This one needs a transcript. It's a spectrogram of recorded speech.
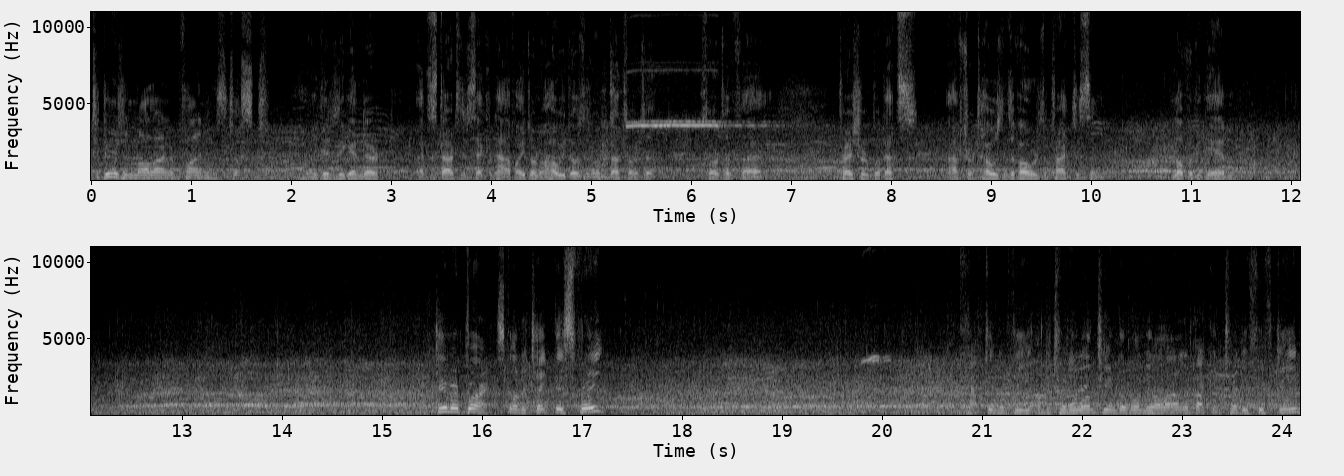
to do it in an All-Ireland final is just... Oh, he did it again there at the start of the second half. I don't know how he does it under that sort of, sort of uh, pressure, but that's after thousands of hours of practice and love of the game. Diarmuid Byrnes going to take this free. Captain of the under-21 team that won the All-Ireland back in 2015.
